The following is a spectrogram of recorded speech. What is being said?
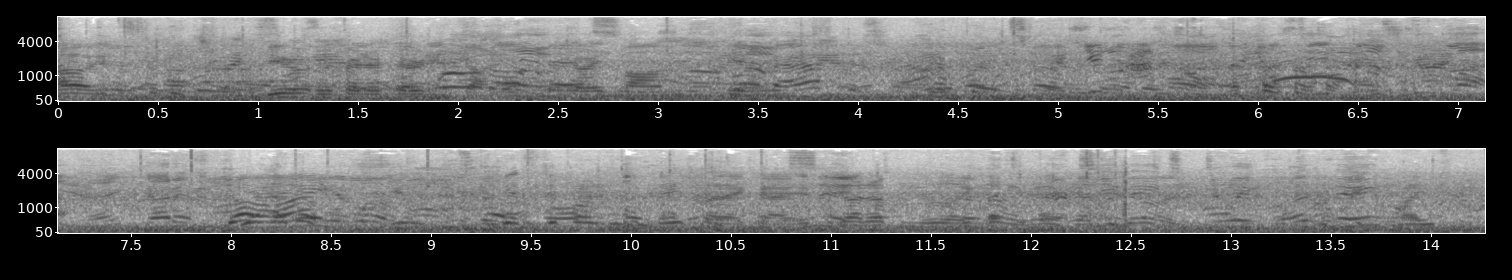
Oh, it's, you're the critter 30 Joy's mom. You get stiff on the face by that guy. And you got up and you were like, what the heck are you doing?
